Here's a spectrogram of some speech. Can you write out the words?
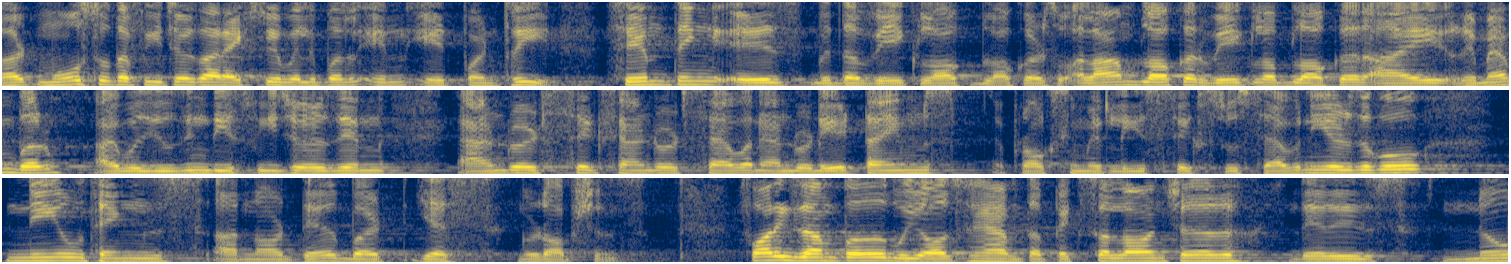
but most of the features are actually available in 8.3 same thing is with the wake lock blocker. So alarm blocker wake lock blocker i remember i was using these features in android 6 android 7 android 8 times approximately 6 to 7 years ago. New things are not there but yes good options. For example we also have the pixel launcher. There is no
